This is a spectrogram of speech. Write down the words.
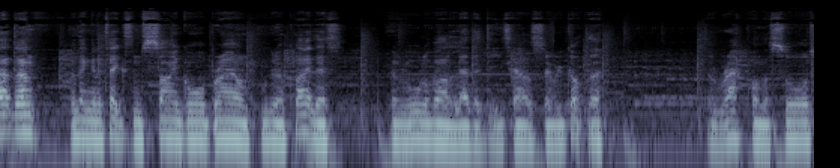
That done, we're then going to take some Cygor Brown. We're going to apply this over all of our leather details. So we've got the, the wrap on the sword.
